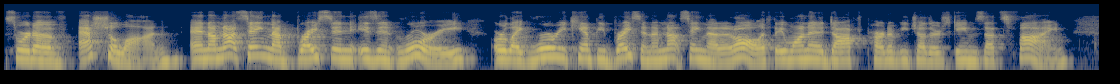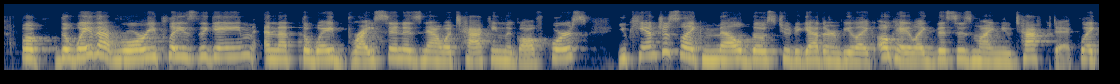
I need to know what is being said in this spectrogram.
sort of echelon. And I'm not saying that Bryson isn't Rory or like Rory can't be Bryson. I'm not saying that at all. If they want to adopt part of each other's games, that's fine. But the way that Rory plays the game and that the way Bryson is now attacking the golf course, you can't just like meld those two together and be like, okay, like this is my new tactic. Like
